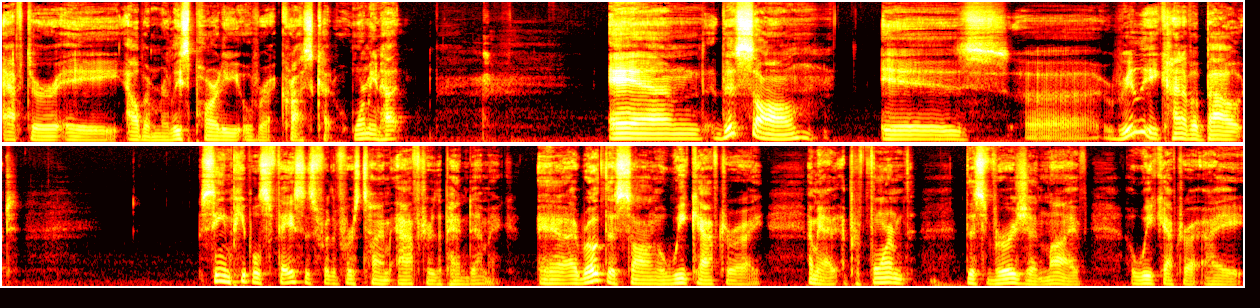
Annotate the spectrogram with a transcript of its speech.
after a album release party over at Crosscut Warming Hut. And this song is uh, really kind of about seeing people's faces for the first time after the pandemic. And I wrote this song a week after I, I mean, I, I performed this version live a week after I,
